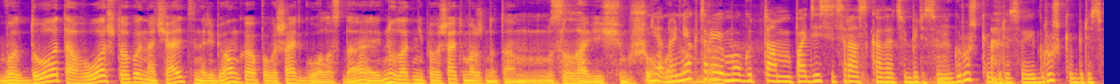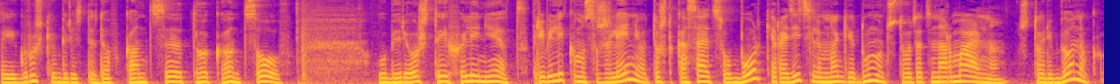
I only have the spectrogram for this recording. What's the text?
Вот до того, чтобы начать на ребенка повышать голос, да. Ну, ладно, не повышать, можно там зловещим шепотом. Нет, но некоторые да. могут там по 10 раз сказать, убери свои игрушки, убери свои игрушки, убери свои игрушки, убери... Да, да в конце-то концов уберешь ты их или нет. При великому сожалению, то, что касается уборки, родители многие думают, что вот это нормально, что ребенок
